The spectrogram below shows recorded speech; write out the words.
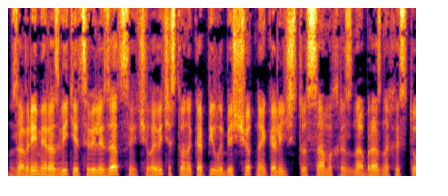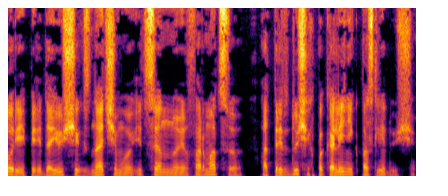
За время развития цивилизации человечество накопило бесчетное количество самых разнообразных историй, передающих значимую и ценную информацию от предыдущих поколений к последующим.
